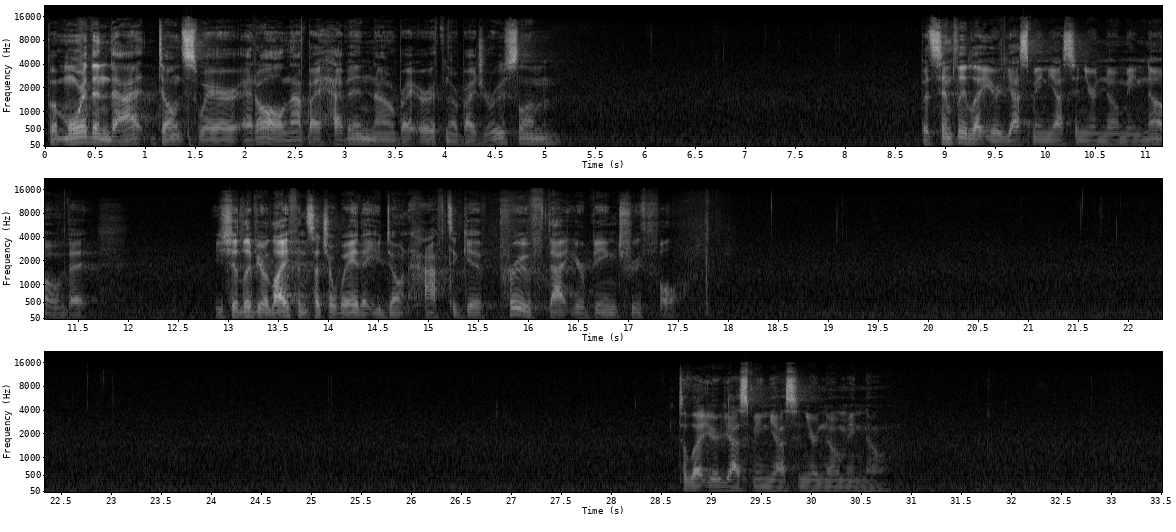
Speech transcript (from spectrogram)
But more than that, don't swear at all, not by heaven, nor by earth, nor by Jerusalem. But simply let your yes mean yes and your no mean no. That you should live your life in such a way that you don't have to give proof that you're being truthful. To let your yes mean yes and your no mean no.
